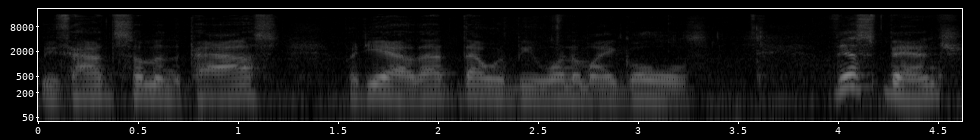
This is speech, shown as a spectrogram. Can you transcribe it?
We've had some in the past, but yeah, that, that would be one of my goals. This bench,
